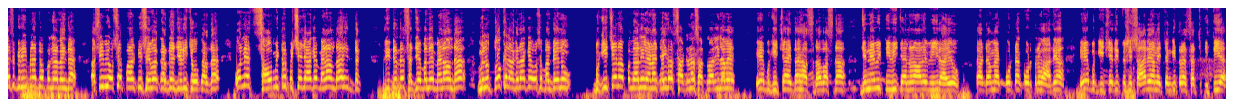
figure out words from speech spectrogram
ਇਸ ਗਰੀਬ ਨਾਲ ਕਿਉਂ ਪੰਗਾ ਲੈਂਦਾ? ਅਸੀਂ ਵੀ ਉਸੇ ਪਾਰਟੀ ਸੇਵਾ ਕਰਦੇ ਆ ਜਿਹੜੀ ਚੋ ਕਰਦਾ ਹੈ। ਉਹਨੇ 100 ਮੀਟਰ ਪਿੱਛੇ ਜਾ ਕੇ ਬਹਿਣਾ ਹੁੰਦਾ ਸੀ ਲੀਡਰ ਦੇ ਸੱਜੇ ਬੰਨੇ ਬਹਿਣਾ ਹੁੰਦਾ। ਮੈਨੂੰ ਦੁੱਖ ਲੱਗਦਾ ਕਿ ਉਸ ਬੰਦੇ ਨੂੰ ਬਗੀਚੇ ਨਾਲ ਪੰਗਾ ਨਹੀਂ ਲੈਣਾ ਚਾਹੀਦਾ ਸਾਡੇ ਨਾਲ ਸੱਤ ਵਾਰੀ ਲਵੇ। ਇਹ ਬਗੀਚਾ ਇਦਾਂ ਹੀ ਹੱਸਦਾ ਵਸਦਾ। ਜਿੰਨੇ ਵੀ ਟੀਵੀ ਚੈਨਲ ਵਾਲੇ ਵੀਰ ਆਏ ਹੋ ਤੁਹਾਡਾ ਮੈਂ ਕੋਟਾ ਕੋਟ ਧੰਨਵਾਦ ਆ ਇਹ ਬਗੀਚੇ ਦੀ ਤੁਸੀਂ ਸਾਰਿਆਂ ਨੇ ਚੰਗੀ ਤਰ੍ਹਾਂ ਸਰਚ ਕੀਤੀ ਹੈ।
